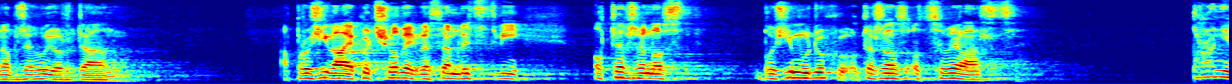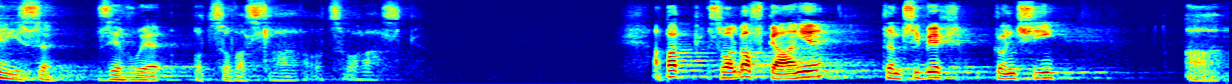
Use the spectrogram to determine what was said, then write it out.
na břehu Jordánu a prožívá jako člověk ve svém lidství otevřenost Božímu duchu, otevřenost Otcově lásce. Pro něj se zjevuje Otcova sláva, Otcova láska. A pak svatba v Káně, ten příběh končí a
